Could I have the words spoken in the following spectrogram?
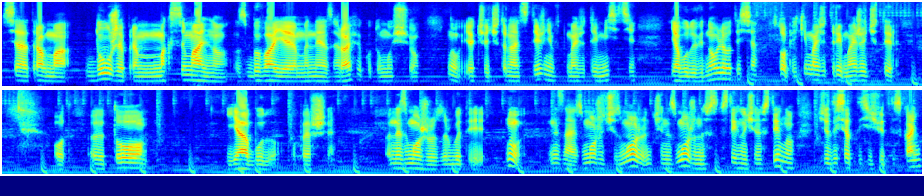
вся травма дуже прям максимально збиває мене з графіку, тому що, ну, якщо 14 тижнів, майже 3 місяці я буду відновлюватися. Стоп, які майже 3, майже 4. От, е, то я буду, по-перше, не зможу зробити, ну, не знаю, зможу чи зможу, чи не зможу, не встигну чи не встигну. 60 тисяч відтискань,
